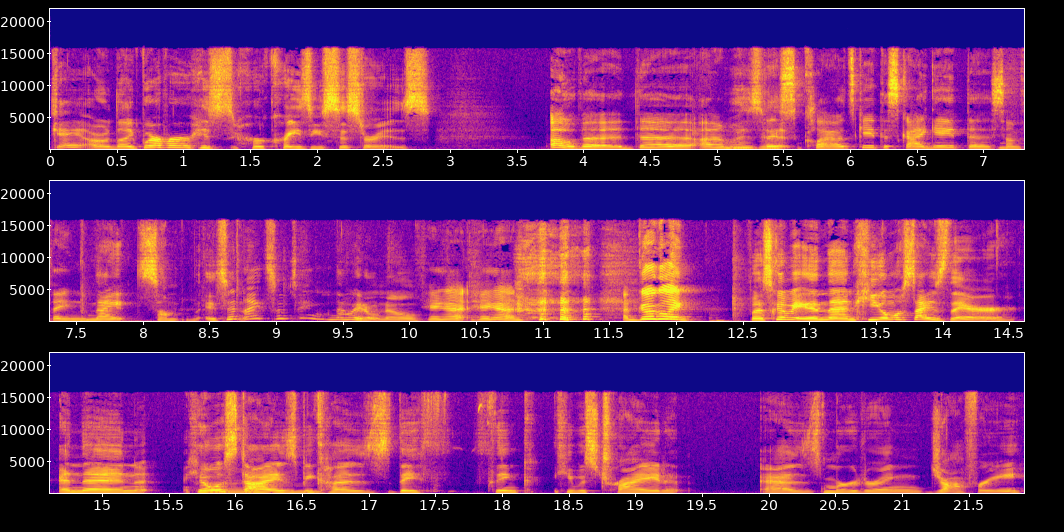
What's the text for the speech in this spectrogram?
gay or like wherever his her crazy sister is. Oh, the the um What is the it? clouds gate, the sky gate, the something. Night some is it night something? No, I don't know. Hang on, hang on. I'm googling. But it's gonna be, and then he almost dies there, and then he almost dies Um. because they th- think he was tried as murdering Joffrey.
